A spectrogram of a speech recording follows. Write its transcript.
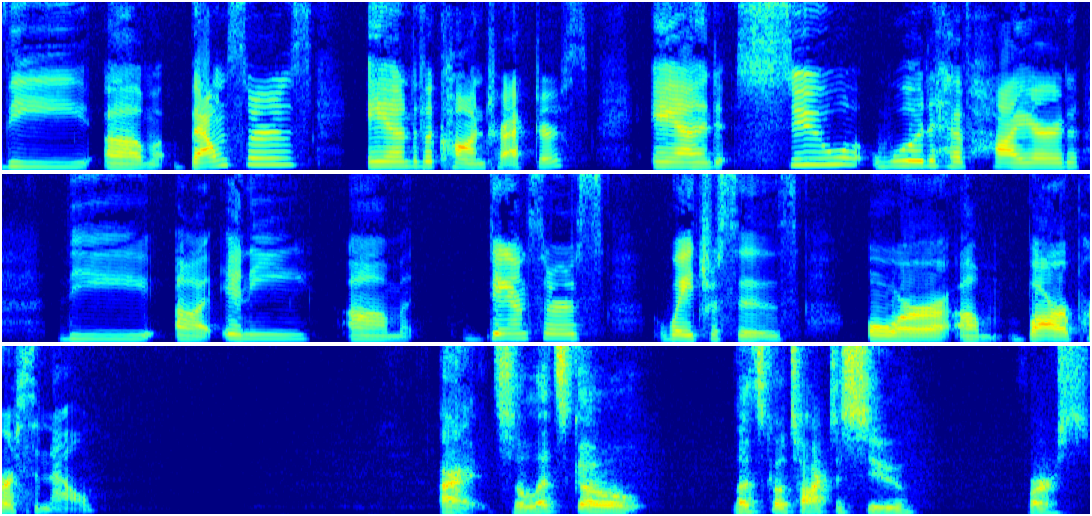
the um, bouncers and the contractors, and Sue would have hired the uh, any um, dancers, waitresses, or um, bar personnel. All right, so let's go. Let's go talk to Sue first.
